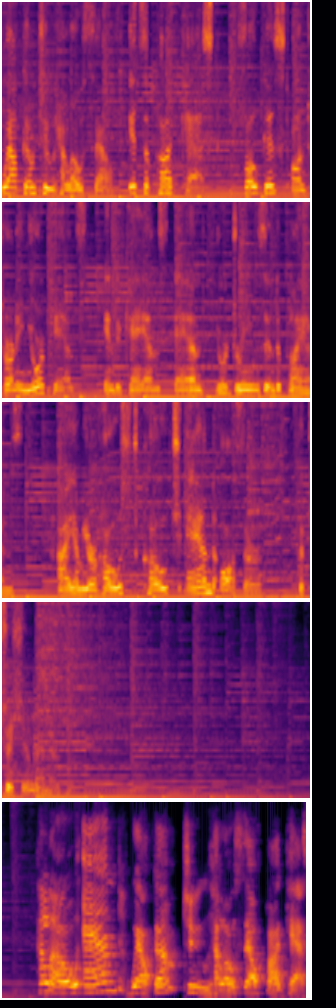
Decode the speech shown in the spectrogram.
Welcome to Hello Self. It's a podcast focused on turning your cans into cans and your dreams into plans. I am your host, coach, and author, Patricia Leonard. Hello and welcome to Hello Self Podcast.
